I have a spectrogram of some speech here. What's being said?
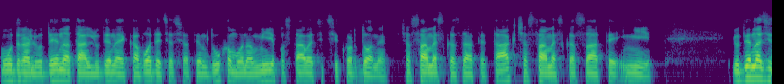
мудра людина, та людина, яка водиться Святим Духом, вона вміє поставити ці кордони. Часами сказати так, часами сказати ні. Людина зі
